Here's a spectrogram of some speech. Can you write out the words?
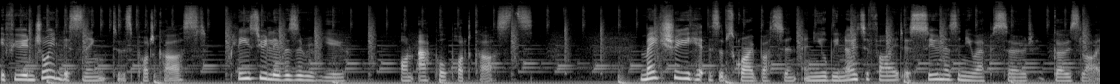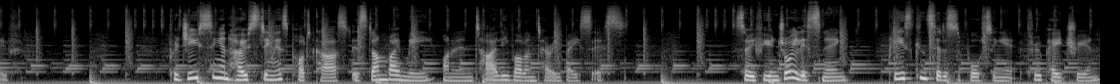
If you enjoyed listening to this podcast, please do leave us a review on Apple Podcasts. Make sure you hit the subscribe button and you'll be notified as soon as a new episode goes live. Producing and hosting this podcast is done by me on an entirely voluntary basis. So if you enjoy listening, please consider supporting it through Patreon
